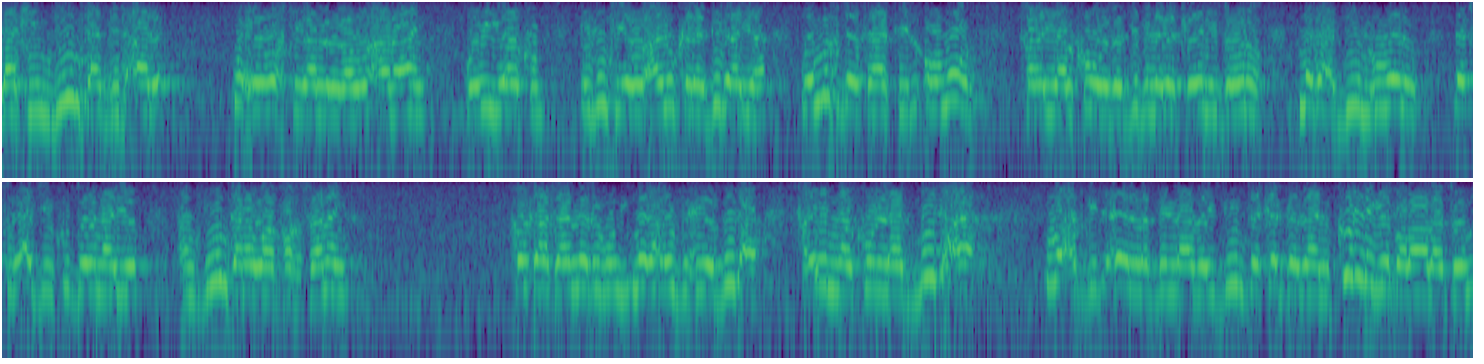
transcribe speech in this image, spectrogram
laakin diinta bidcale wixii waktigaa loogaa waxaan ahayn waiyaakum idinkiiyo waxaan u kala digayaa wamuxdathaati lumuur falayaal kuwooda dib laga keeni doono magac diin huwano dadkuna ajir ku doonayo aan diintana waafaqsanayn. Kolkaasaa nabigu magac u bixiyo bidca fa ina kula bidca wax bidcee la bilaabay diinta ka gadaal kulligii dalaalatun.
